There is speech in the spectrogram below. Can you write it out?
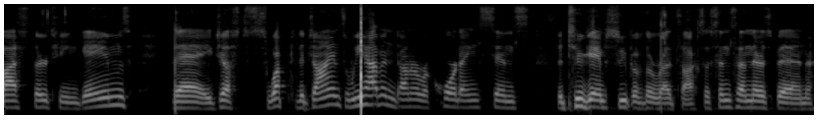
Last 13 games. They just swept the Giants. We haven't done a recording since the two-game sweep of the Red Sox. So since then, there's been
